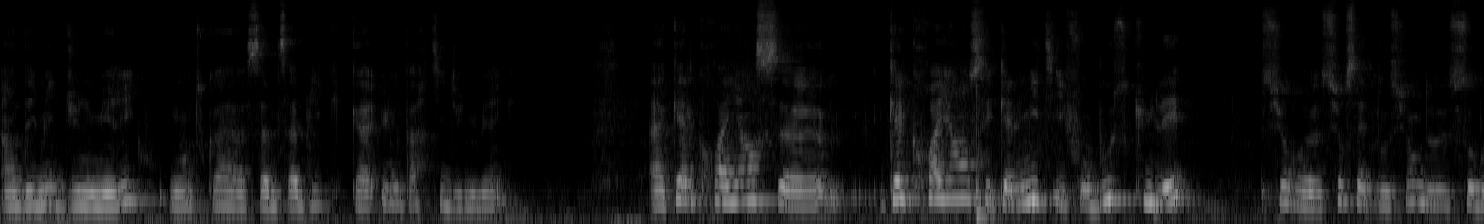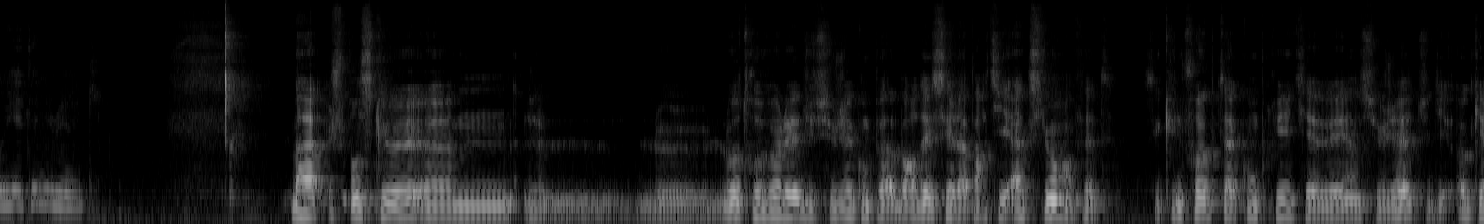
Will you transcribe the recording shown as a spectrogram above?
un des mythes du numérique, ou en tout cas ça ne s'applique qu'à une partie du numérique. À quelle croyance, euh, quelle croyance et quel mythe il faut bousculer sur, euh, sur cette notion de sobriété numérique? Bah, je pense que euh, l'autre volet du sujet qu'on peut aborder, c'est la partie action en fait. C'est qu'une fois que tu as compris qu'il y avait un sujet, tu dis ok,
